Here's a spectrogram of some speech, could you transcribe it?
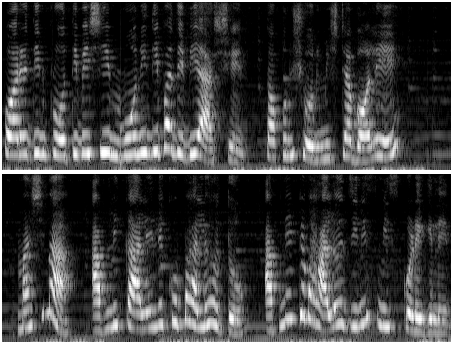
পরের দিন প্রতিবেশী মণিদীপা দেবী আসেন। তখন শর্মিষ্ঠা বলে মাসিমা আপনি কাল এলে খুব ভালো হতো। আপনি একটা ভালো জিনিস মিস করে গেলেন।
